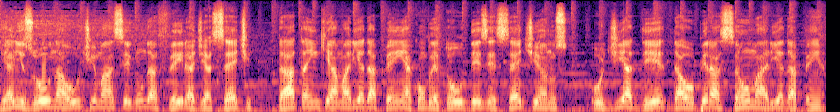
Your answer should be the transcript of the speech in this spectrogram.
realizou na última segunda-feira, dia 7, data em que a Maria da Penha completou 17 anos, o dia D da Operação Maria da Penha.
